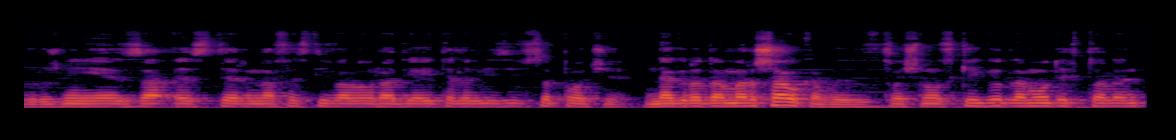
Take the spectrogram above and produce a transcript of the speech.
Wyróżnienie za Ester na Festiwalu Radia i Telewizji w Sopocie. Nagroda Marszałka Województwa Śląskiego dla młodych talent,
